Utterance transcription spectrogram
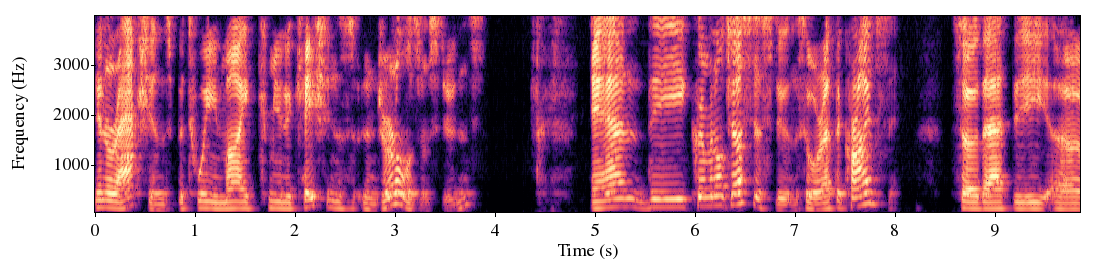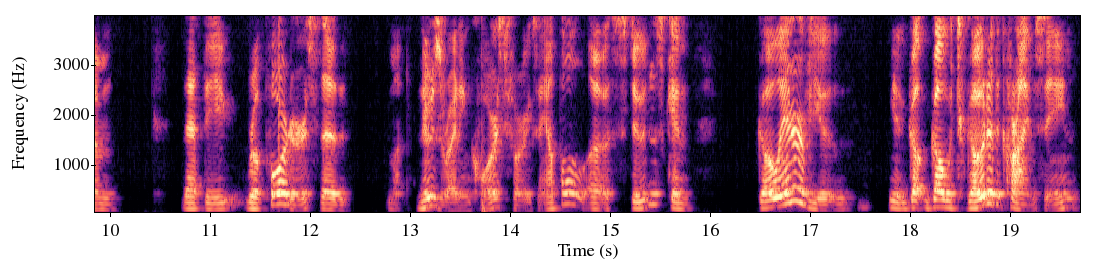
interactions between my communications and journalism students and the criminal justice students who are at the crime scene so that the um, that the reporters, the news writing course, for example, uh, students can go interview, you know, go go to go to the crime scene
